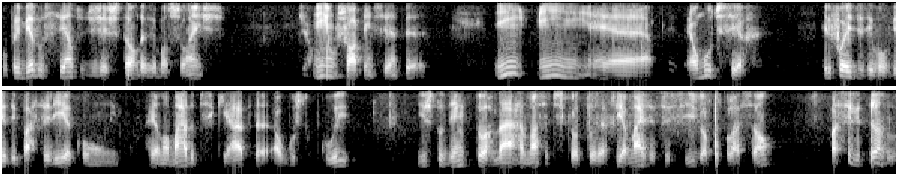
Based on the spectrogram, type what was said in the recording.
o primeiro centro de gestão das emoções em um shopping center. Em, em, é, é o Multicer. Ele foi desenvolvido em parceria com o renomado psiquiatra Augusto Cury, isto vem tornar a nossa psicoterapia mais acessível à população, facilitando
